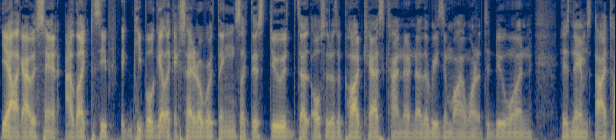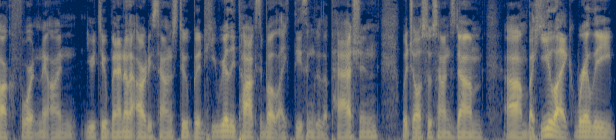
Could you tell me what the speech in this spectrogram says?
yeah, like I was saying, I like to see people get like excited over things. Like this dude that also does a podcast. Kind of another reason why I wanted to do one. His name's iTalk Fortnite on YouTube, and I know that already sounds stupid. He really talks about like these things with a passion, which also sounds dumb. Um, but he like really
